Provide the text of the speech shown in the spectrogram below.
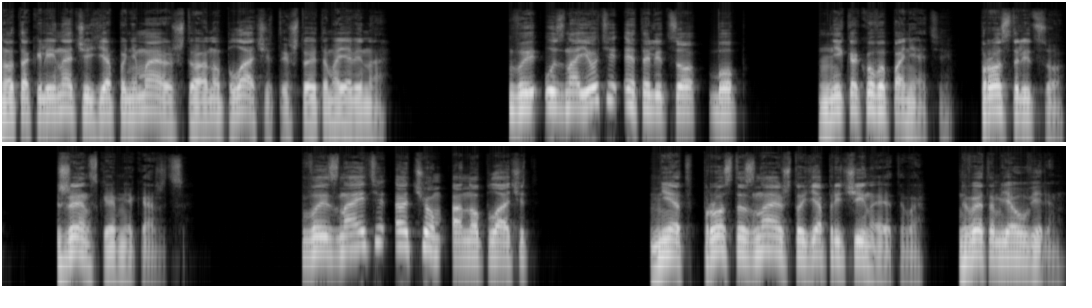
но так или иначе я понимаю, что оно плачет и что это моя вина. «Вы узнаете это лицо, Боб?» «Никакого понятия. Просто лицо. Женское, мне кажется». «Вы знаете, о чем оно плачет?» «Нет, просто знаю, что я причина этого. В этом я уверен».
